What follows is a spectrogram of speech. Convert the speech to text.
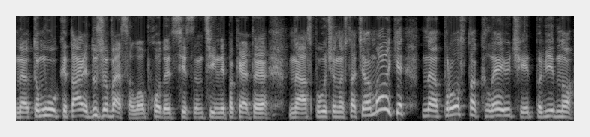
Е, Тому Китай дуже весело обходить всі санкційні пакети на Сполучених Штатів Америки, е, просто клеючи відповідно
